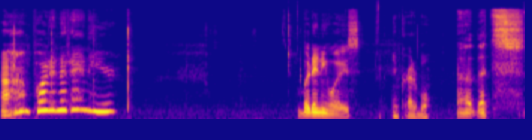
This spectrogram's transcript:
I'm putting it in here. But anyways, Incredible. uh, that's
